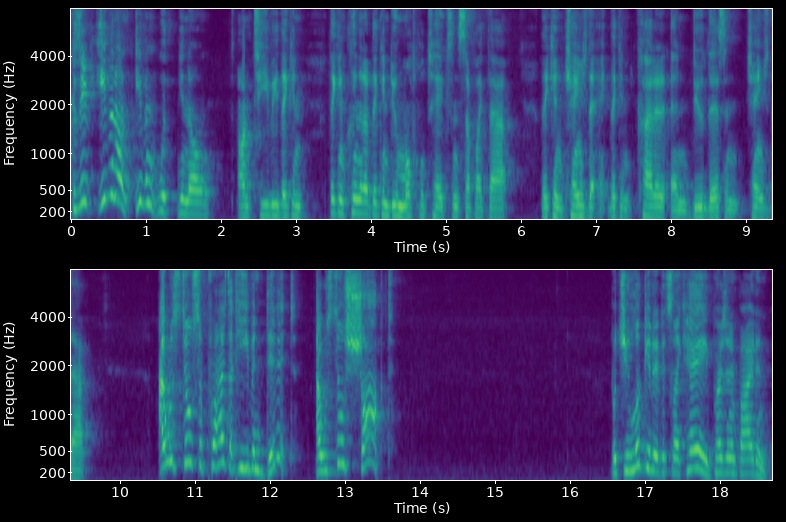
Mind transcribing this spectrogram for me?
Cause even on, even with, you know, on TV, they can, they can clean it up. They can do multiple takes and stuff like that. They can change the, they can cut it and do this and change that. I was still surprised that he even did it. I was still shocked. But you look at it, it's like, hey, President Biden,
